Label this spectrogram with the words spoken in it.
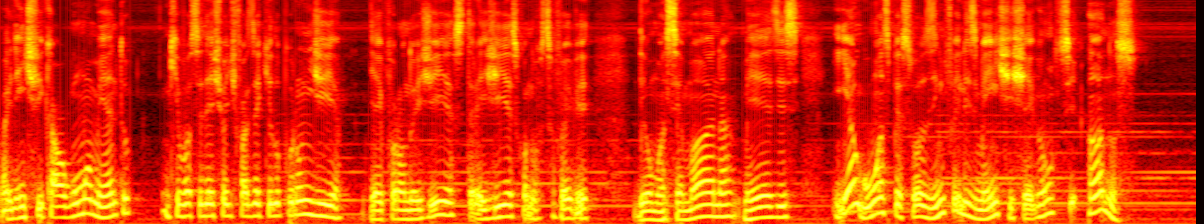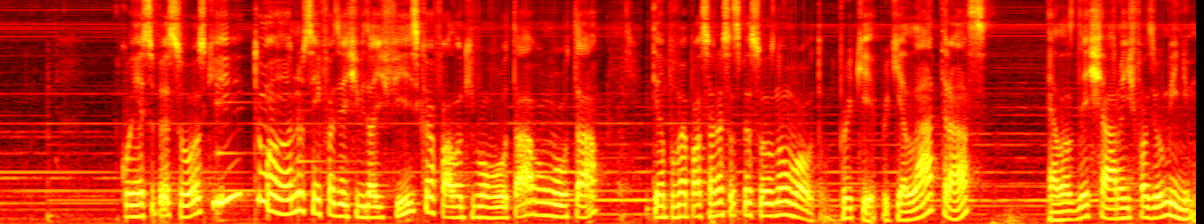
vai identificar algum momento em que você deixou de fazer aquilo por um dia. E aí foram dois dias, três dias, quando você foi ver, deu uma semana, meses, e algumas pessoas, infelizmente, chegam-se anos. Conheço pessoas que estão anos sem fazer atividade física, falam que vão voltar, vão voltar. O tempo vai passando, essas pessoas não voltam. Por quê? Porque lá atrás elas deixaram de fazer o mínimo.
